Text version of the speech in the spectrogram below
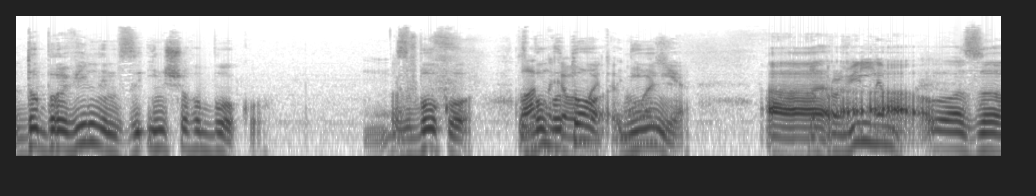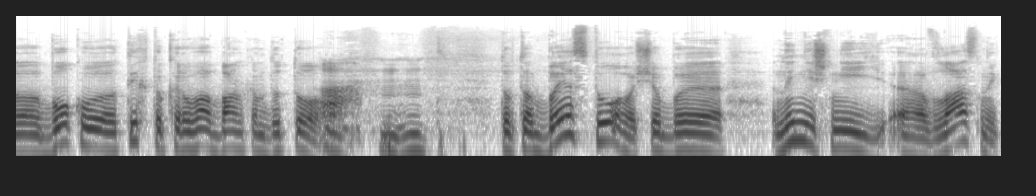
добровільним з іншого боку. З боку, з боку того, ні, ні. Е, Добровільним? е, З боку тих, хто керував банком до того. А, угу. Тобто, без того, щоб е, нинішній е, власник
